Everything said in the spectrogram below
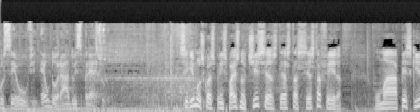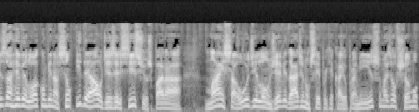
Você ouve Eldorado Expresso. Seguimos com as principais notícias desta sexta-feira. Uma pesquisa revelou a combinação ideal de exercícios para mais saúde e longevidade. Não sei porque caiu para mim isso, mas eu chamo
